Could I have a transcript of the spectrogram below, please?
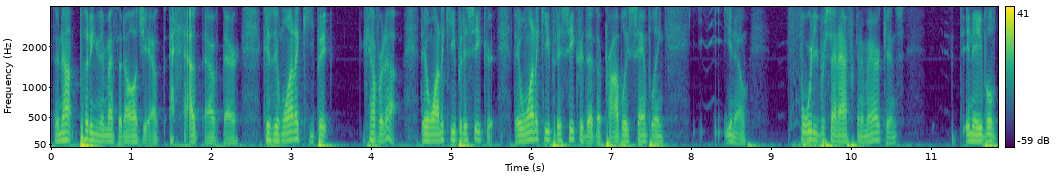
They're not putting their methodology out out, out there because they want to keep it covered up. They want to keep it a secret. They want to keep it a secret that they're probably sampling, you know, 40% African Americans enabled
